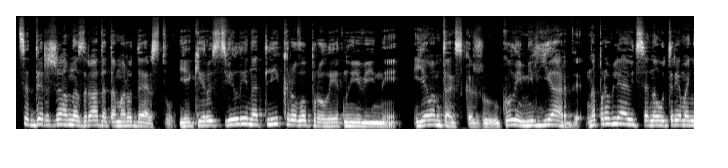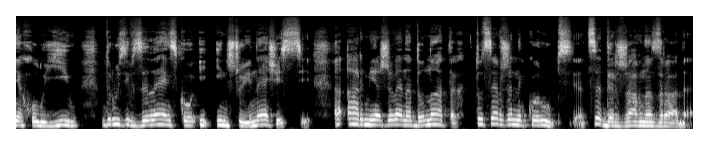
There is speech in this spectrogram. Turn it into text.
це державна зрада та мародерство, які розцвіли на тлі кровопролитної війни. Я вам так скажу, коли мільярди направляються на утримання холуїв, друзів Зеленського і іншої нечисті, а армія живе на донатах, то це вже не корупція, це державна зрада.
